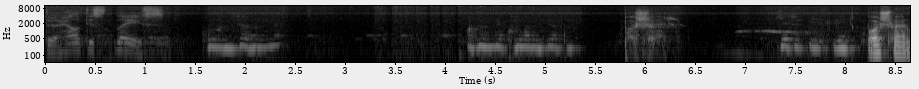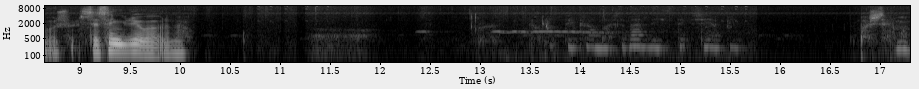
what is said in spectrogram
The hell this place? Kullanıcı adım ne? Adım ne kullanıcı adım? Boş ver. Girip izleyeyim. Boş ver boş ver. Sesin gidiyor bu arada. Tekrar başla. Ben de istek şey yapayım. Başlarım ama.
